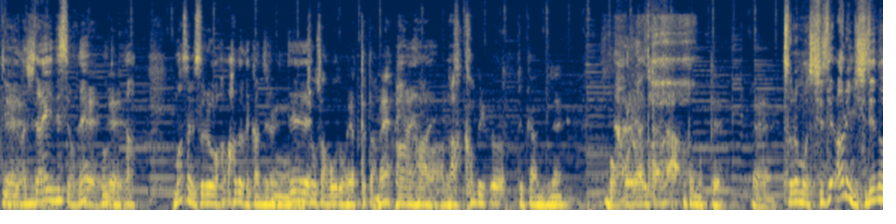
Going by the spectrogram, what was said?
ていうような時代ですよね、ええ本当に、ええあまさにそれを肌で感じられて、うん。調査報道をやってたね、はいはい。あの突っ込んでいくっていう感じね僕もやりたいなと思って。えそれはもう自然ある意味自然の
